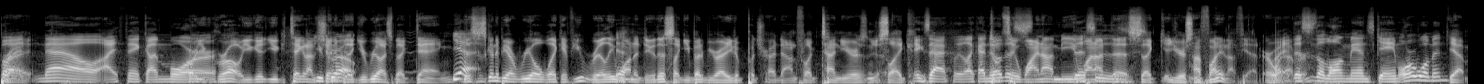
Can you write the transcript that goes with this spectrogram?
But Right. now I think I'm more. Or you grow. You get you take it on You shit. And like, you realize, be like, dang, Yeah. this is going to be a real. Like, if you really want to do this, like, you better be ready to put your head down for like 10 years and just like, Exactly. Like I know don't say why not me, why not is- this. Like, you're just not funny enough yet, or right, whatever. This is a long man's game or woman. Yep.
